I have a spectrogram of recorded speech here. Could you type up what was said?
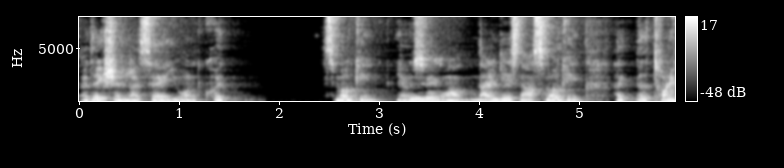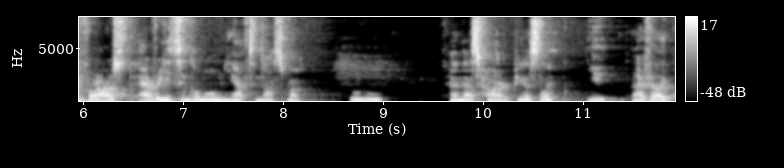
addiction, let's say you want to quit smoking, you know, say, well, 90 days not smoking, like the 24 hours, every single moment you have to not smoke. hmm And that's hard because like you, I feel like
